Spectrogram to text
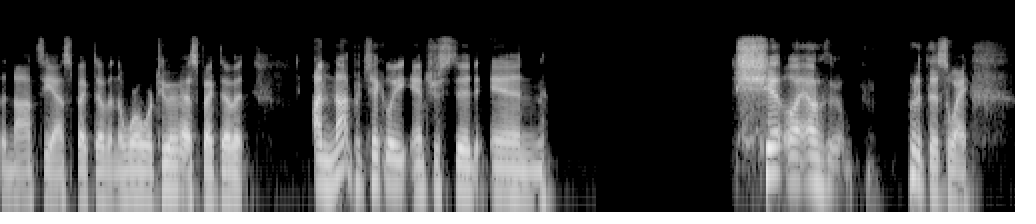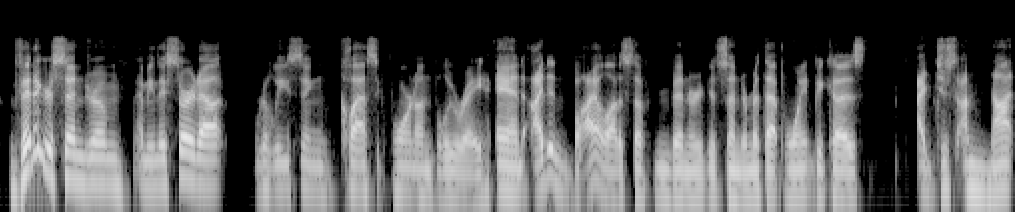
the Nazi aspect of it and the World War II aspect of it, I'm not particularly interested in shit like uh, put it this way vinegar syndrome i mean they started out releasing classic porn on blu-ray and i didn't buy a lot of stuff from vinegar syndrome at that point because i just i'm not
